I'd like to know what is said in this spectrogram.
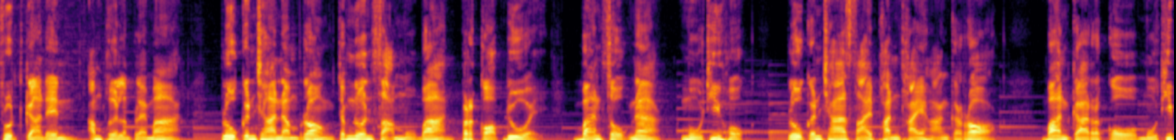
ฟรุตการ์เด้นอำเภอลำปลายมาศปลูกกัญชานำร่องจำนวน 3 หมู่บ้านประกอบด้วย บ้านโศกนาค หมู่ที่ 6 ปลูกกัญชาสายพันธุ์ไทยหางกระรอก บ้านการะโกหมู่ที่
